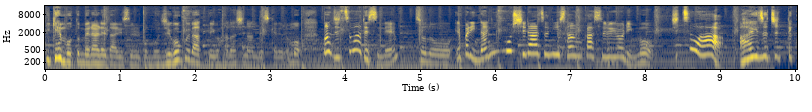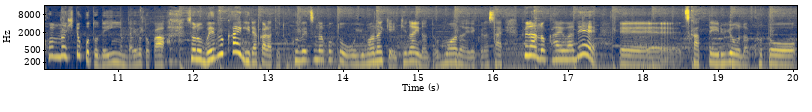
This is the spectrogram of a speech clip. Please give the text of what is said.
意見求められたりするともう地獄だっていう話なんですけれども、まあ、実はですねそのやっぱり何も知らずに参加するよりも実は相づちってこんな一言でいいんだよとかそのウェブ会議だからって特別なことを言わなきゃいけないなんて思わないでください。普段の会話で、えー、使っているようなこと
